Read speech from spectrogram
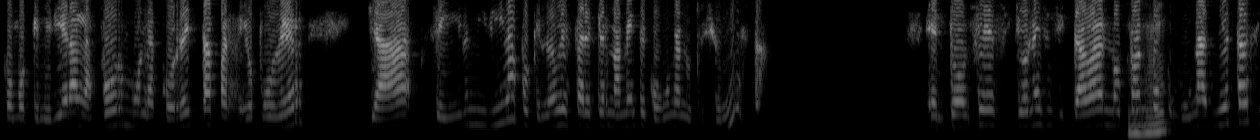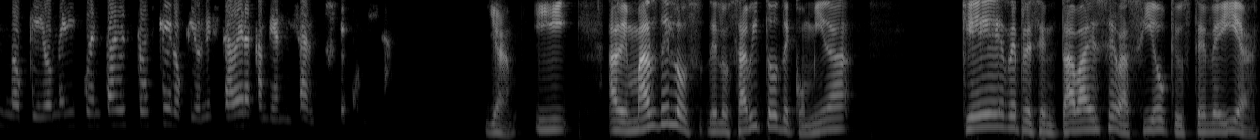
como que me dieran la fórmula correcta para yo poder ya seguir mi vida, porque no voy a estar eternamente con una nutricionista. Entonces yo necesitaba no tanto como una dieta, sino que yo me di cuenta después que lo que yo necesitaba era cambiar mis hábitos de comida. Ya, y además de los, de los hábitos de comida, ¿qué representaba ese vacío que usted veía?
